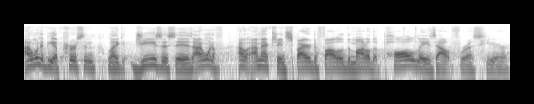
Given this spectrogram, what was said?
I want to be a person like Jesus is. I want to, I'm actually inspired to follow the model that Paul lays out for us here.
